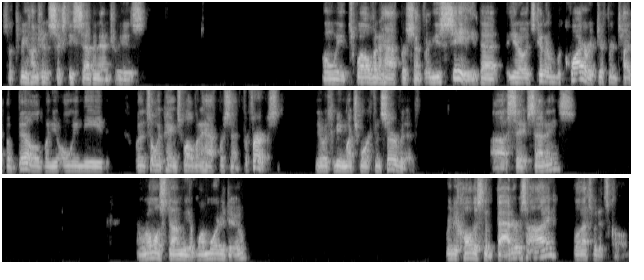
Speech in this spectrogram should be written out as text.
So 367 entries, only 12.5%. And you see that, you know, it's going to require a different type of build when you only need, when it's only paying 12.5% for first. You know, it can be much more conservative. Uh, save settings. And we're almost done. We have one more to do. We're going to call this the batter's eye. Well, that's what it's called.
